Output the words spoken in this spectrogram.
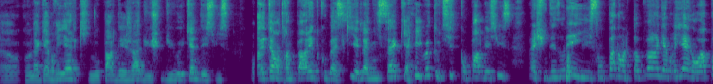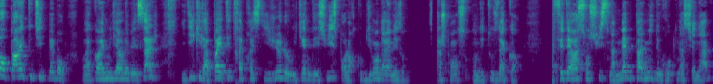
Euh, on a Gabriel qui nous parle déjà du, week-end des Suisses. On était en train de parler de Kubaski et de la Nisek. Il veut tout de suite qu'on parle des Suisses. Ah, je suis désolé, ils ne sont pas dans le top 20, Gabriel. On ne va pas en parler tout de suite. Mais bon, on va quand même lire le message. Il dit qu'il n'a pas été très prestigieux le week-end des Suisses pour leur Coupe du Monde à la maison. Ça, je pense, on est tous d'accord. La Fédération suisse n'a même pas mis de groupe national.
